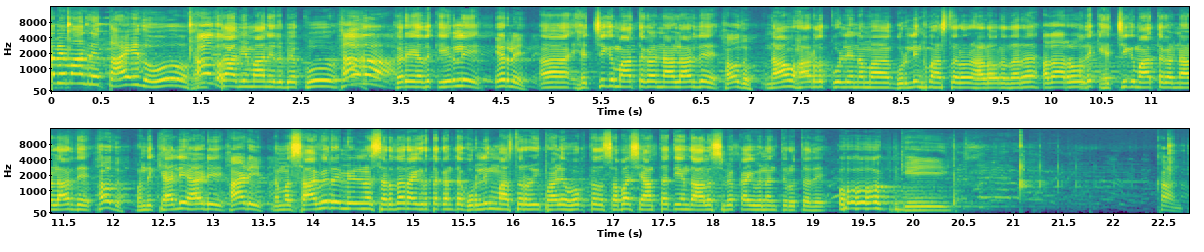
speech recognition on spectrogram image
ಅಭಿಮಾನ ರೀ ತಾಯಿದು? ಹೌದು. ಅಂತ ಅಭಿಮಾನ ಇರಬೇಕು? ಹೌದು. ಕರೆ ಅದಕ್ಕೆ ಇರ್ಲಿ. ಇರ್ಲಿ. ಆ, ಹೆಚ್ಚಿಗೆ ಮಾತುಗಳನ್ನ ಆಡಲಾರ್ದೆ. ಹೌದು. ನಾವು ಹಾಡದ ಕೂಡಲೇ ನಮ್ಮ ಗುರ್ಲಿಂಗ್ ಮಾಸ್ತರ್ ಅವ್ರು ಹಾಡೋರು ಅದಾರ. ಅದಾರು. ಅದಕ್ಕೆ ಹೆಚ್ಚಿಗೆ ಮಾತುಗಳನ್ನ ಆಡಲಾರ್ದೆ. ಹೌದು. ಒಂದು ಖ್ಯಾಲಿ ಹಾಡಿ. ಹಾಡಿ. ನಮ್ಮ ಸಾವಿರ ಮೇಲಿನ ಸರ್ದಾರ್ ಆಗಿರ್ತಕ್ಕಂಥ ಗುರ್ಲಿಂಗ್ ಮಾಸ್ತರ್ ಅವ್ರಿಗೆ ಪಾಳಿ ಹೋಗ್ತದ. ಸಭಾ ಶಾಂತತೆಯಿಂದ ಆಲಿಸಬೇಕಾಗಿ ವಿನಂತಿರುತ್ತದೆ. ಓಕೆ. ಕಾಂತ.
